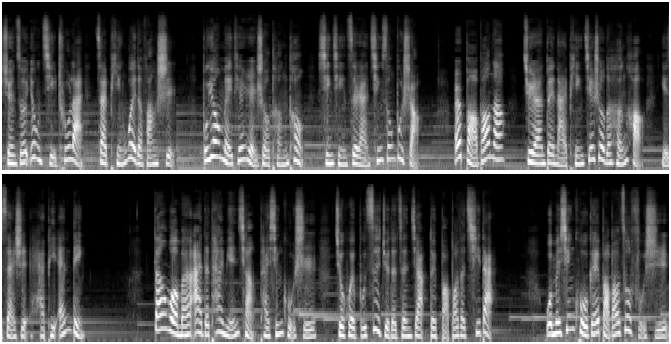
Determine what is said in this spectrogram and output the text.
选择用挤出来再平喂的方式，不用每天忍受疼痛，心情自然轻松不少。而宝宝呢，居然对奶瓶接受得很好，也算是 happy ending。当我们爱得太勉强、太辛苦时，就会不自觉地增加对宝宝的期待。我们辛苦给宝宝做辅食，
